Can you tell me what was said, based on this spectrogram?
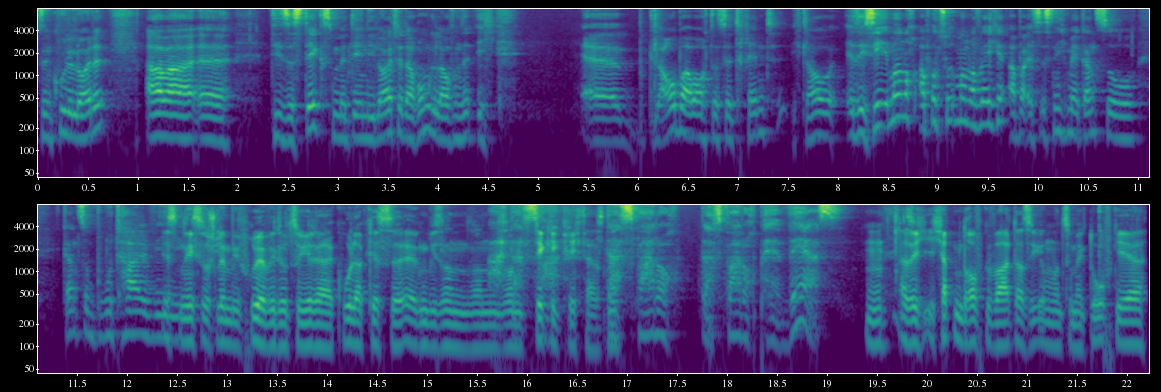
sind coole Leute, aber äh, diese Sticks, mit denen die Leute da rumgelaufen sind, ich äh, glaube aber auch, dass der Trend, ich glaube, also ich sehe immer noch, ab und zu immer noch welche, aber es ist nicht mehr ganz so, ganz so brutal wie. Ist nicht so schlimm wie früher, wie du zu jeder Cola-Kiste irgendwie so einen, so einen, so einen Stick war- gekriegt hast. Ne? Das war doch, das war doch pervers. Mhm. Also ich, ich habe nur drauf gewartet, dass ich irgendwann zu McDoof gehe,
